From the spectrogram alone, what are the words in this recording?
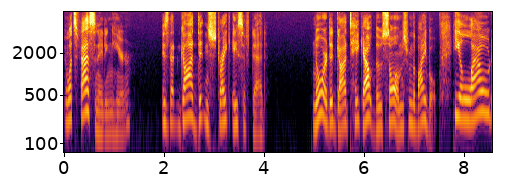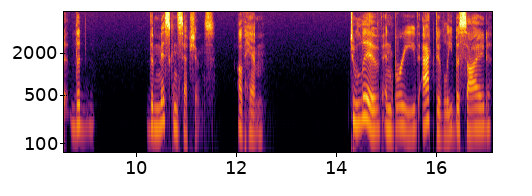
And what's fascinating here is that God didn't strike Asaph dead, nor did God take out those psalms from the Bible. He allowed the, the misconceptions of him to live and breathe actively beside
